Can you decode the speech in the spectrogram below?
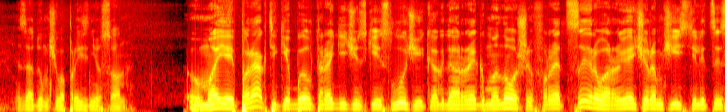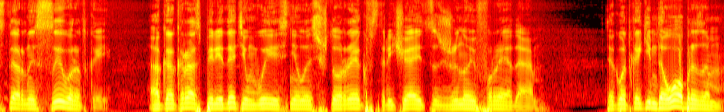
— задумчиво произнес он. В моей практике был трагический случай, когда Регманош и Фред Сырвар вечером чистили цистерны с сывороткой, а как раз перед этим выяснилось, что Рег встречается с женой Фреда. Так вот, каким-то образом,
